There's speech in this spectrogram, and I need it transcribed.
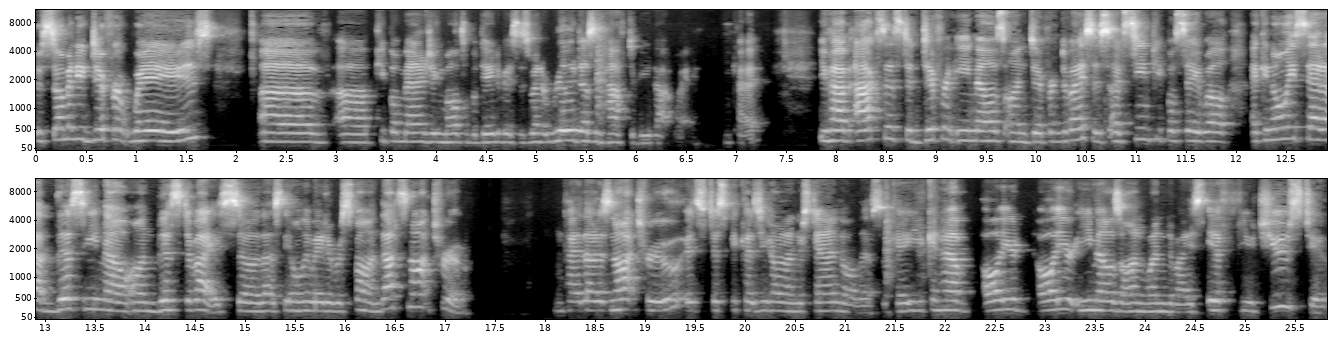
There's so many different ways of uh, people managing multiple databases when it really doesn't have to be that way. Okay. You have access to different emails on different devices. I've seen people say, well, I can only set up this email on this device, so that's the only way to respond. That's not true. Okay, that is not true. It's just because you don't understand all this. Okay, you can have all your all your emails on one device if you choose to.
